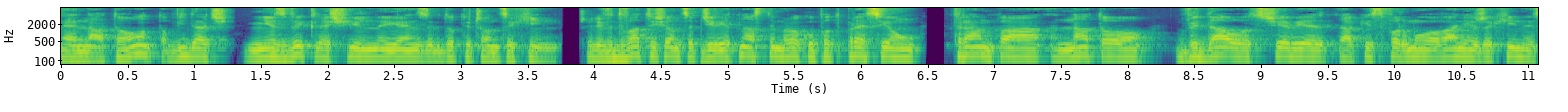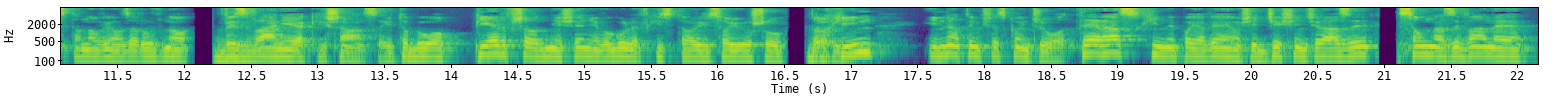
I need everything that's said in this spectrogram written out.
e, NATO, to widać niezwykle silny język dotyczący Chin. Czyli w 2019 roku pod presją Trumpa NATO wydało z siebie takie sformułowanie, że Chiny stanowią zarówno wyzwanie, jak i szansę. I to było pierwsze odniesienie w ogóle w historii sojuszu do Chin. I na tym się skończyło. Teraz Chiny pojawiają się 10 razy, są nazywane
